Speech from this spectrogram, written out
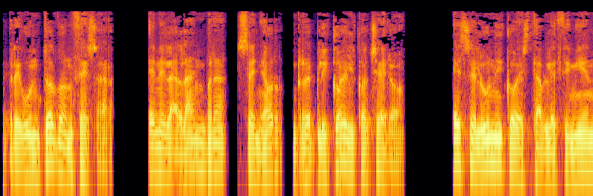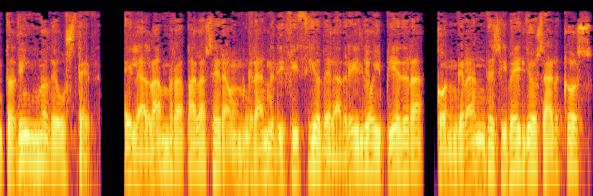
preguntó don César. En el Alhambra, señor, replicó el cochero. Es el único establecimiento digno de usted. El Alhambra Palace era un gran edificio de ladrillo y piedra, con grandes y bellos arcos,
